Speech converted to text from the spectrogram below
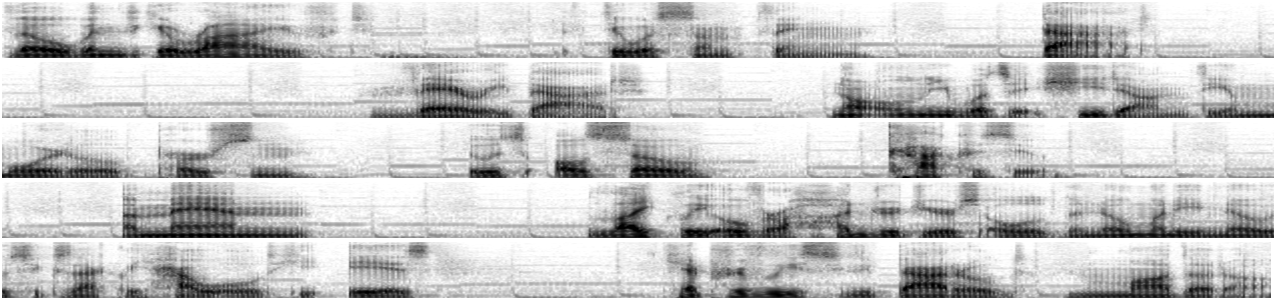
Though when they arrived, there was something bad. Very bad. Not only was it Hidan, the immortal person, it was also Kakuzu, a man likely over a hundred years old, and nobody knows exactly how old he is. He had previously battled Madara.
